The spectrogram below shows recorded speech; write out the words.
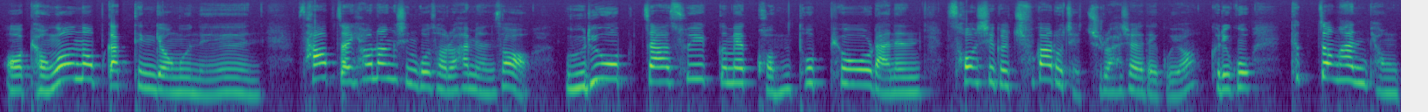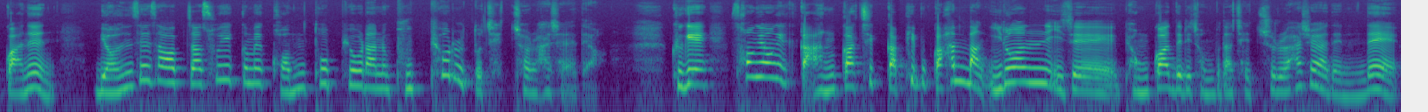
어, 병원업 같은 경우는 사업자 현황 신고서를 하면서 의료업자 수익금액 검토표라는 서식을 추가로 제출을 하셔야 되고요. 그리고 특정한 병과는 면세 사업자 수익금액 검토표라는 부표를 또 제출을 하셔야 돼요. 그게 성형외과, 안과, 치과, 피부과, 한방 이런 이제 병과들이 전부 다 제출을 하셔야 되는데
